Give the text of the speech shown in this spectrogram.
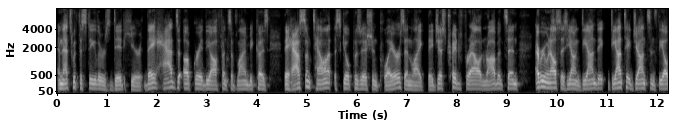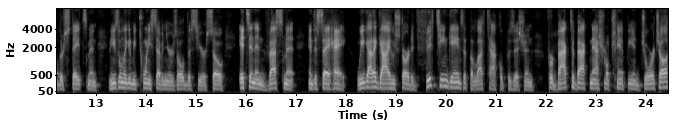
And that's what the Steelers did here. They had to upgrade the offensive line because they have some talent at the skill position players. And like they just traded for Allen Robinson. Everyone else is young. Diontae, Diontae Johnson's the elder statesman, and he's only going to be 27 years old this year. So it's an investment and to say, hey, we got a guy who started 15 games at the left tackle position for back to back national champion Georgia,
